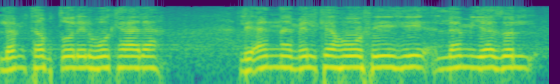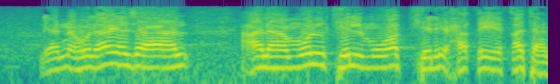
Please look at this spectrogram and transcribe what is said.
لم تبطل الوكالة لأن ملكه فيه لم يزل. لأنه لا يزال على ملك الموكل حقيقة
